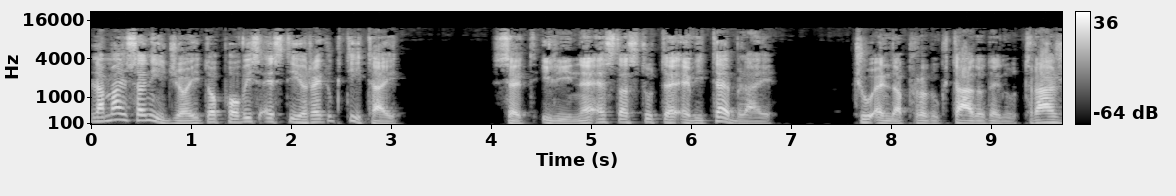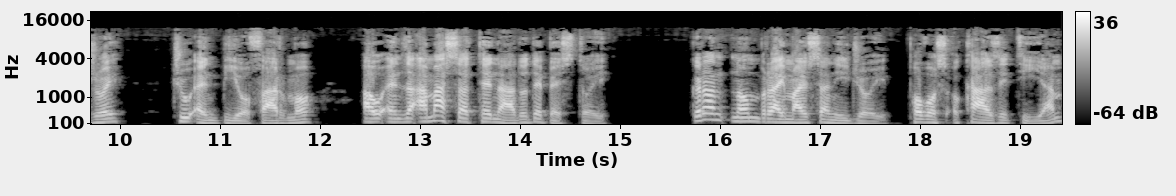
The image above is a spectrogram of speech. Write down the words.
la malsanigioi do povis esti reductitai, set ili ne estas tutte eviteblai, ciu en la productado de nutrajoi, ciu en biofarmo, au en la amassa tenado de bestoi. Gran nombrai malsanigioi povos ocasi tiam,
